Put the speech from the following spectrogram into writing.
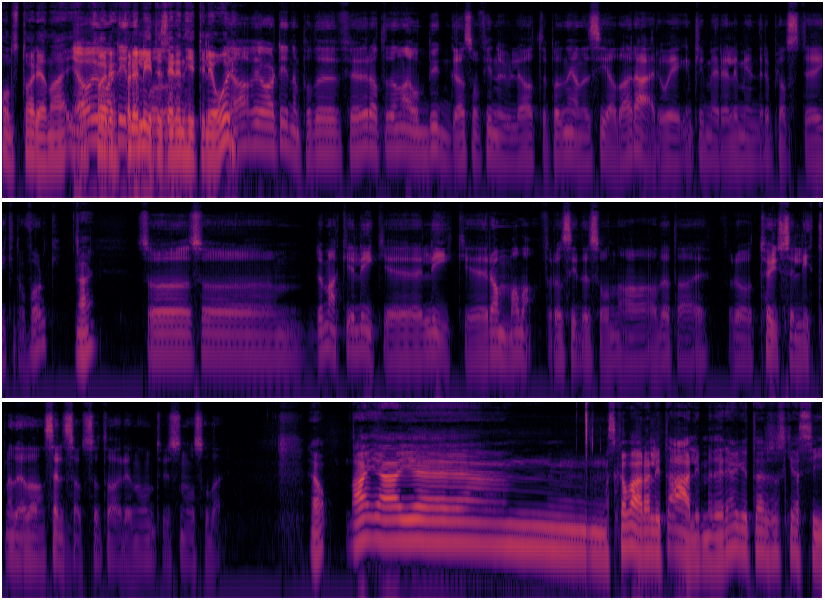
Konsto Arena ja, for, for Eliteserien hittil i år? Ja, vi har vært inne på det før, at den er jo bygga så finurlig at på den ene sida der er jo egentlig mer eller mindre plass til ikke noe folk. Nei. Så, så, de er ikke like, like ramma, da, for å si det sånn, av dette her. For å tøyse litt med det, da. Selvsagt så tar det noen tusen også der. Ja. Nei, jeg øh, skal være litt ærlig med dere, gutter. Så skal jeg si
